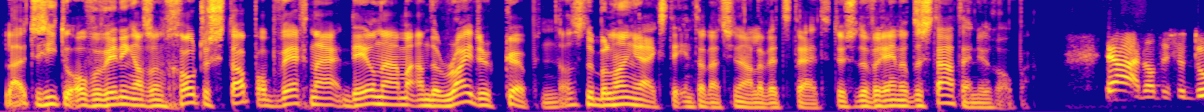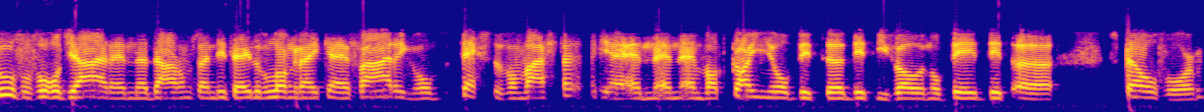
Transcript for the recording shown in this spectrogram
Luiten ziet de overwinning als een grote stap op weg naar deelname aan de Ryder Cup. Dat is de belangrijkste internationale wedstrijd tussen de Verenigde Staten en Europa. Ja, dat is het doel voor volgend jaar. En uh, daarom zijn dit hele belangrijke ervaringen om te testen van waar sta je en, en, en wat kan je op dit, uh, dit niveau en op dit, dit uh, spelvorm.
